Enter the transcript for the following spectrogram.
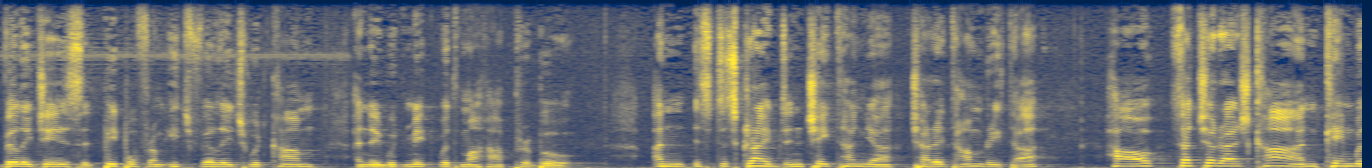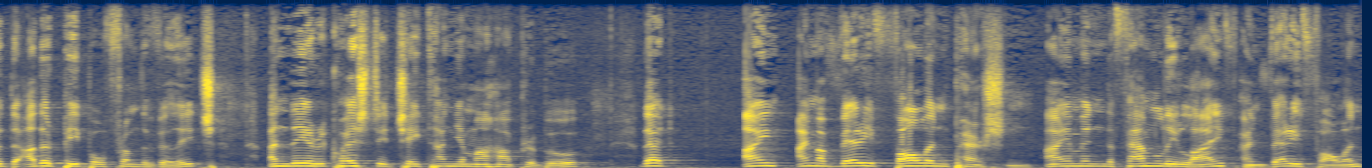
villages, that people from each village would come and they would meet with Mahaprabhu. And it's described in Chaitanya Charitamrita how Satyaraj Khan came with the other people from the village and they requested Chaitanya Mahaprabhu that I, I'm a very fallen person. I am in the family life, I'm very fallen.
